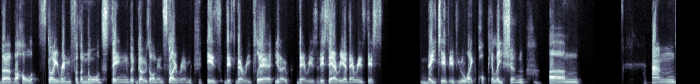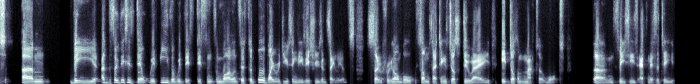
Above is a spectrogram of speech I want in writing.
the, the whole Skyrim for the Nords thing that goes on in Skyrim is this very clear, you know, there is this area, there is this native, if you like, population. Um, and um, the and so this is dealt with either with this distance and violence system or by reducing these issues in salience. So, for example, some settings just do a it doesn't matter what um, species, ethnicity,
